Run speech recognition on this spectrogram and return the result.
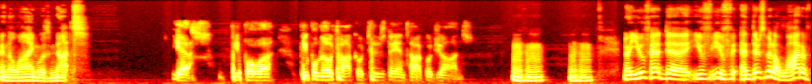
and the line was nuts. Yes, people uh, people know Taco Tuesday and Taco John's. Mm-hmm. Mm-hmm. Now you've had uh, you've you've and there's been a lot of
